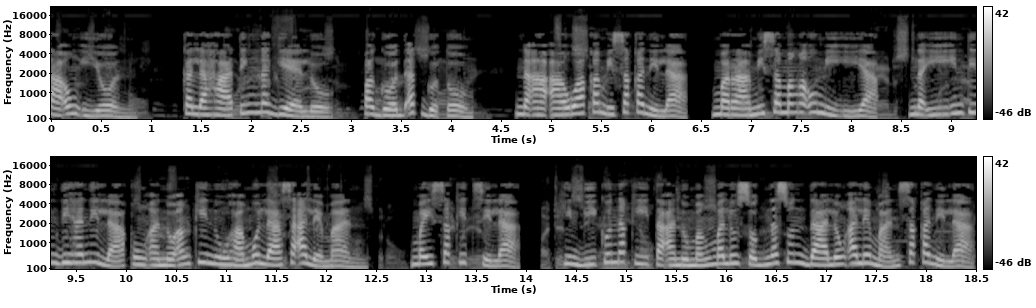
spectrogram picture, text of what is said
taong iyon. Kalahating nagyelo, pagod at gutom. Naaawa kami sa kanila. Marami sa mga umiiyak. Naiintindihan nila kung ano ang kinuha mula sa Aleman. May sakit sila. Hindi ko nakita anumang malusog na sundalong Aleman sa kanila.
